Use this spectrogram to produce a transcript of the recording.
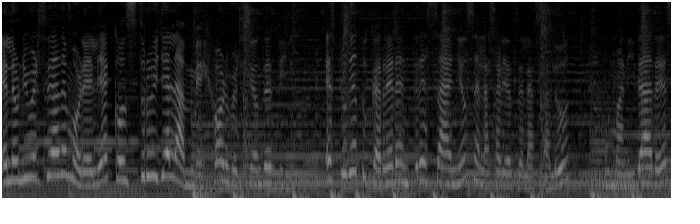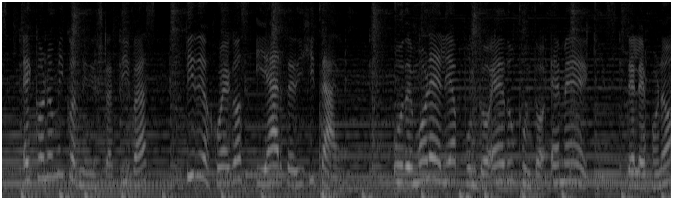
En la Universidad de Morelia construye la mejor versión de ti. Estudia tu carrera en tres años en las áreas de la salud, humanidades, económico-administrativas, videojuegos y arte digital. udemorelia.edu.mx, teléfono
